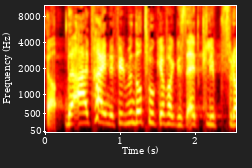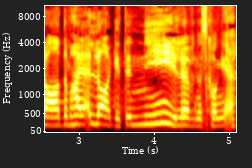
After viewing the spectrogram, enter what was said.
Ja, Det er tegnefilmen. Da tok jeg faktisk et klipp fra De har laget en ny 'Løvenes konge',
